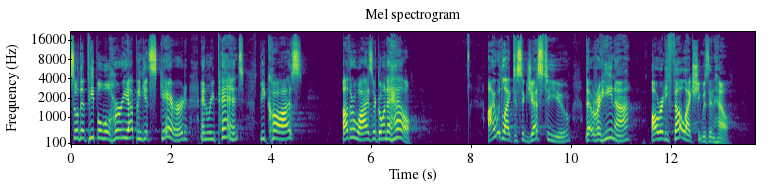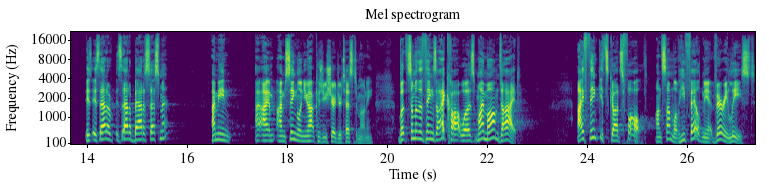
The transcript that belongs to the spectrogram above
so that people will hurry up and get scared and repent because otherwise they're going to hell. I would like to suggest to you that Regina already felt like she was in hell. Is, is, that, a, is that a bad assessment? I mean, I, I'm, I'm singling you out because you shared your testimony. But some of the things I caught was my mom died. I think it's God's fault on some level. He failed me at very least,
